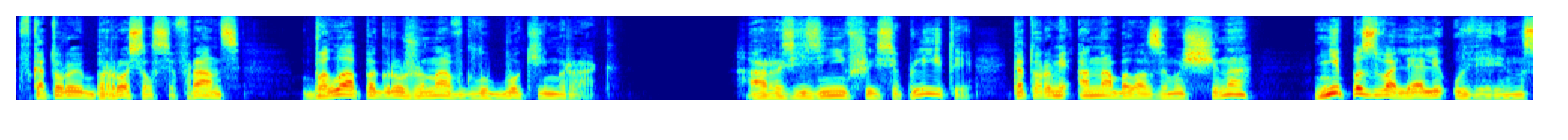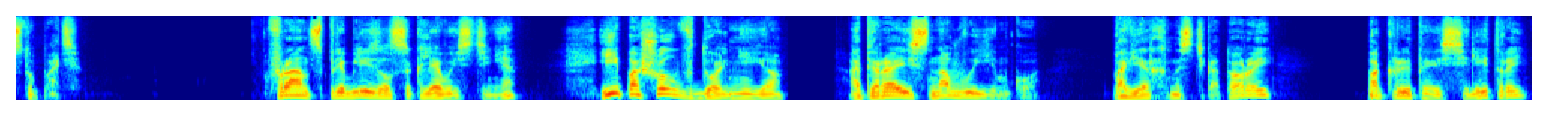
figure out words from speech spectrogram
в которую бросился Франц, была погружена в глубокий мрак. А разъединившиеся плиты, которыми она была замощена, не позволяли уверенно ступать. Франц приблизился к левой стене и пошел вдоль нее, опираясь на выемку, поверхность которой, покрытая селитрой,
